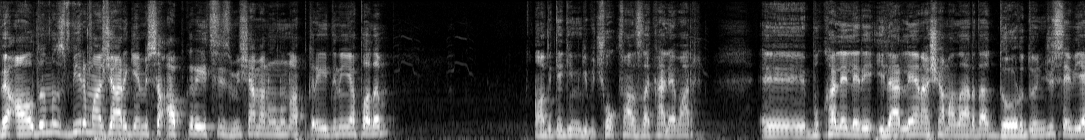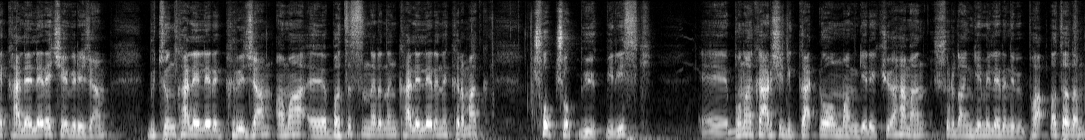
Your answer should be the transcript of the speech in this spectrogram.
Ve aldığımız bir Macar gemisi upgrade'sizmiş. Hemen onun upgrade'ini yapalım. Abi dediğim gibi çok fazla kale var. Ee, bu kaleleri ilerleyen aşamalarda dördüncü seviye kalelere çevireceğim. Bütün kaleleri kıracağım ama e, batı sınırının kalelerini kırmak çok çok büyük bir risk. Ee, buna karşı dikkatli olmam gerekiyor. Hemen şuradan gemilerini bir patlatalım.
